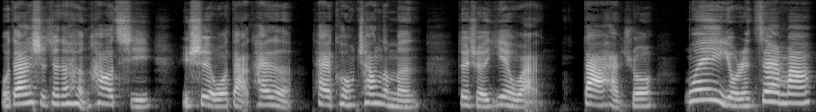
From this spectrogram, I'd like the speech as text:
我当时真的很好奇，于是我打开了太空舱的门，对着夜晚大喊说：“喂，有人在吗？”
